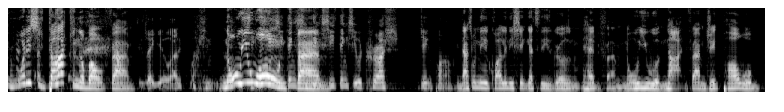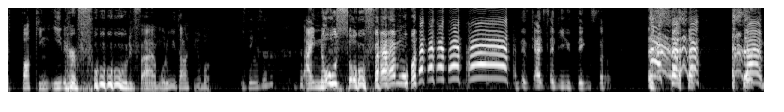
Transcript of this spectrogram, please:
What is she talking about, fam? She's like, yo, I fucking. No, you She- won't, she thinks, fam. She thinks, she thinks she would crush Jake Paul. That's when the equality shit gets to these girls' head, fam. No, you will not, fam. Jake Paul will fucking eat her food, fam. What are we talking about? You think so? I know so, fam. What? this guy said, "Do you think so?" fam,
